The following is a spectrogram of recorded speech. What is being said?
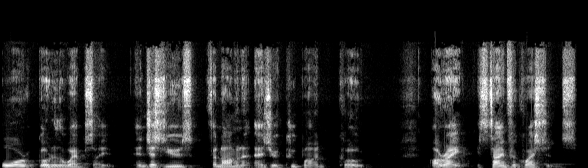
or go to the website and just use Finnomena as your coupon code. All right, it's time for questions.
